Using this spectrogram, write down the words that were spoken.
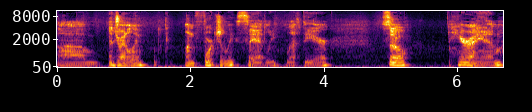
Um, Adrenaline, unfortunately, sadly, left the air. So, here I am,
